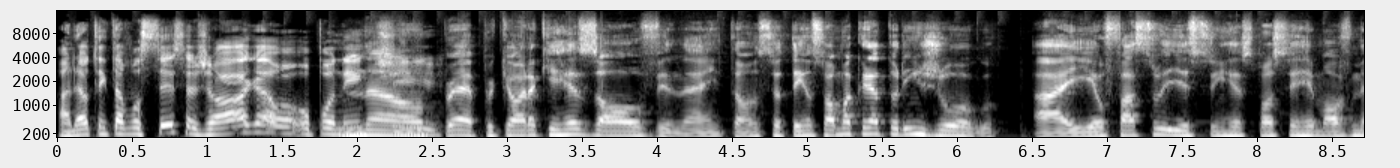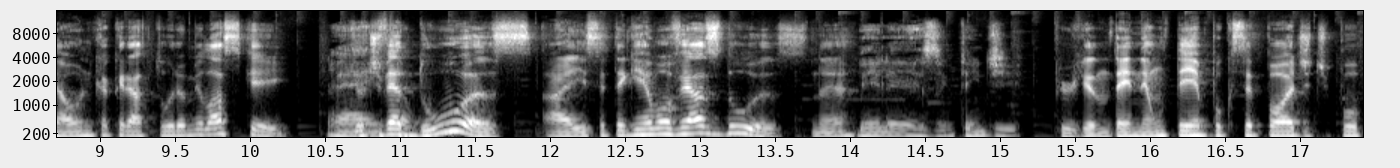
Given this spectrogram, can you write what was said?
Anel tenta você, você joga, o oponente. Não, é, porque a hora que resolve, né? Então, se eu tenho só uma criatura em jogo, aí eu faço isso. Em resposta, você remove minha única criatura, eu me lasquei. É, se eu tiver então. duas, aí você tem que remover as duas, né? Beleza, entendi. Porque não tem nenhum tempo que você pode, tipo,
